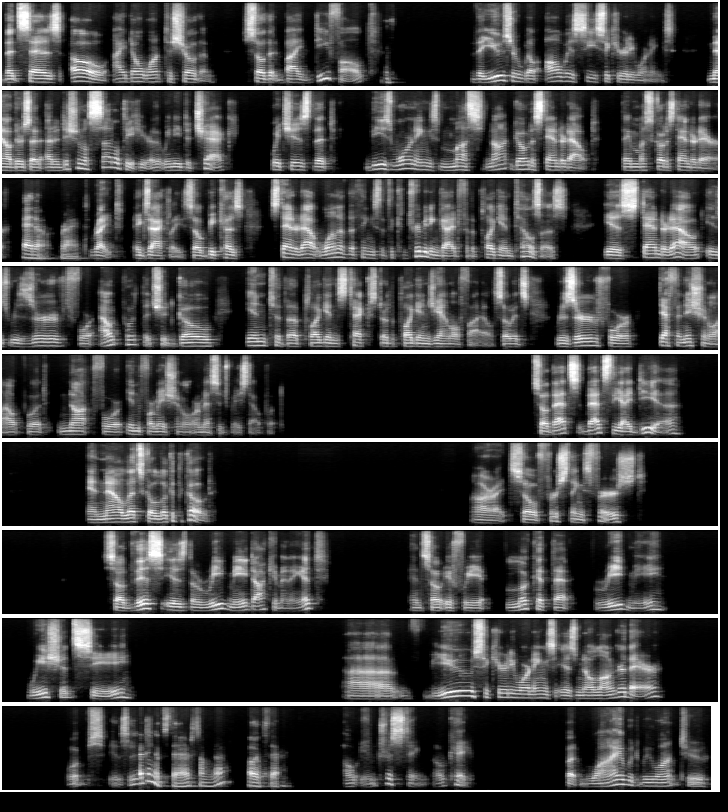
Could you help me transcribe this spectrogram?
that says, oh, I don't want to show them. So that by default, the user will always see security warnings. Now, there's a- an additional subtlety here that we need to check, which is that these warnings must not go to standard out. They must go to standard error. Error, right. Right, exactly. So because standard out, one of the things that the contributing guide for the plugin tells us is standard out is reserved for output that should go into the plugin's text or the plugin's YAML file. So it's reserved for definitional output, not for informational or message-based output. So that's, that's the idea. And now let's go look at the code. All right, so first things first. So this is the README documenting it. And so if we look at that README, we should see uh, view security warnings is no longer there. Whoops, is it? I think it's there somewhere. Oh, it's there. Oh, interesting. Okay. But why would we want to?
